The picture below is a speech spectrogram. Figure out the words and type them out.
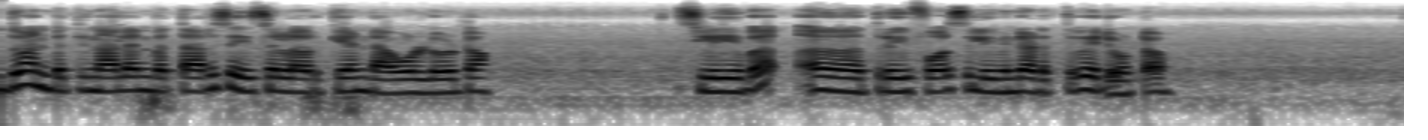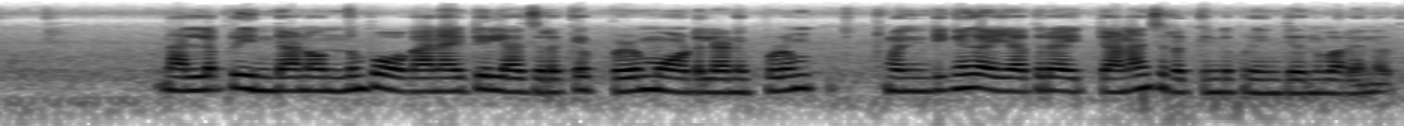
ഇതും അൻപത്തിനാല് അൻപത്താറ് സൈസ് ഉള്ളവർക്കേ ഉണ്ടാവുള്ളൂ കേട്ടോ. സ്ലീവ് ത്രീ ഫോർ സ്ലീവിന്റെ അടുത്ത് വരും കേട്ടോ. നല്ല പ്രിന്റാണ് ഒന്നും പോകാനായിട്ടില്ല. അജറക്ക് എപ്പോഴും മോഡലാണ്. ഇപ്പോഴും ട്രെൻഡിങ് കഴിയാത്തൊരു ഐറ്റാണ് അജിറക്കിന്റെ പ്രിന്റ് എന്ന് പറയുന്നത്.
